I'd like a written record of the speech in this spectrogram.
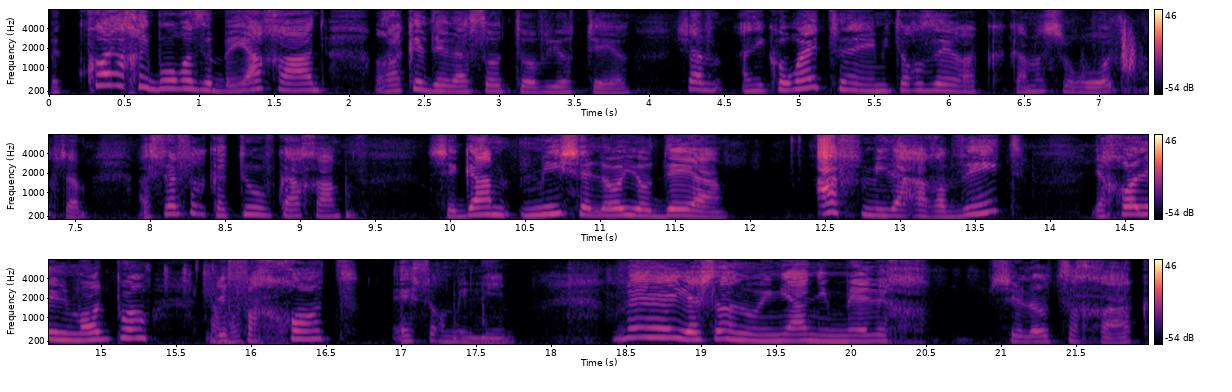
וכל החיבור הזה ביחד, רק כדי לעשות טוב יותר. עכשיו, אני קוראת uh, מתוך זה רק כמה שורות. עכשיו, הספר כתוב ככה, שגם מי שלא יודע אף מילה ערבית, יכול ללמוד פה לפחות עשר מילים. ויש לנו עניין עם מלך שלא צחק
